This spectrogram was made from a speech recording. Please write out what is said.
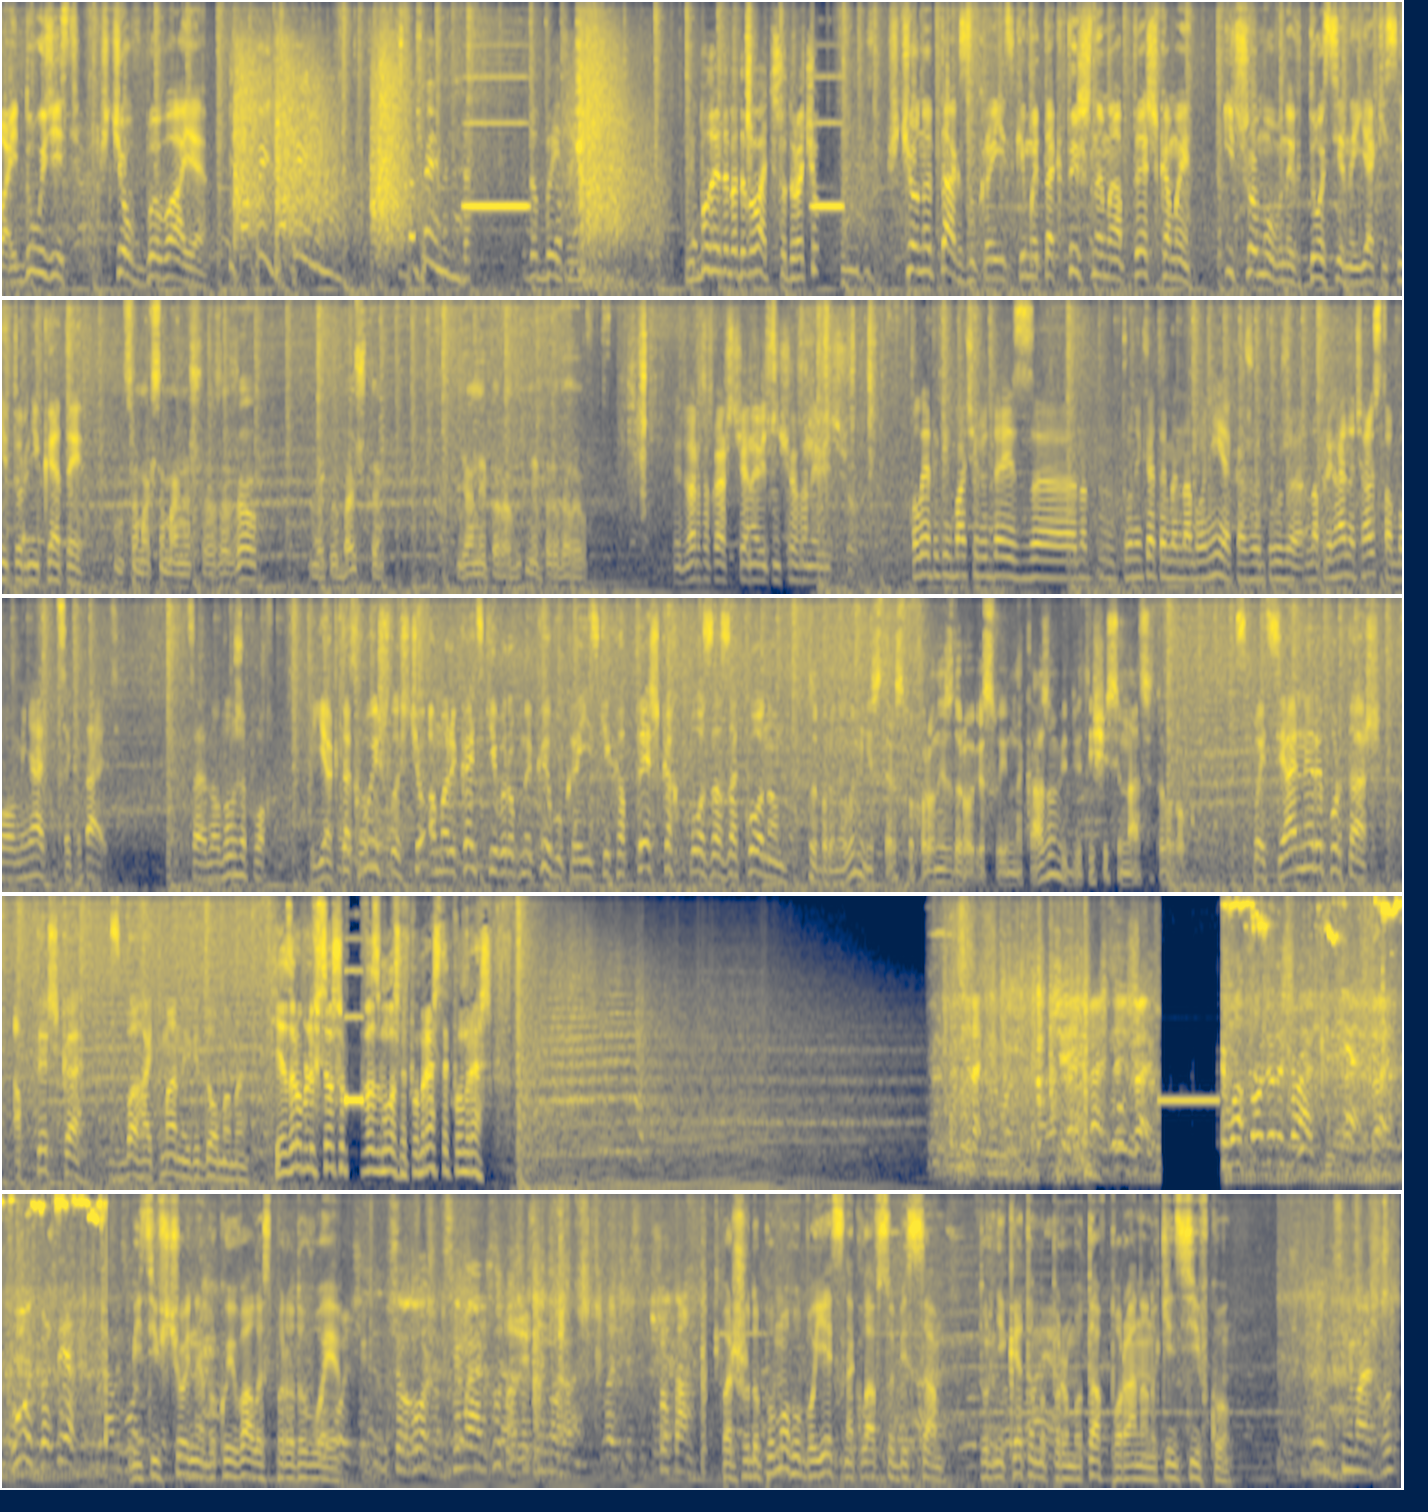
Байдужість, що вбиває. Добити. Не буду я тебе добивати, що дурачок. Що не так з українськими тактичними аптечками і чому в них досі неякісні турнікети? Ну, Це максимально, що я зажав. Як ви бачите, я не, перед, не передавив. Відверто кажучи, я навіть нічого не відчув. Коли я таких бачу людей з е, на- турнікетами на броні, я кажу, друже, напрягай начальство або міняйте, це китаєць. Це ну дуже плохо. Як так вийшло, що американські виробники в українських аптечках поза законом? заборонило Міністерство охорони здоров'я своїм наказом від 2017 року. Спеціальний репортаж. Аптечка з багатьма невідомими. Я зроблю все, що можливо. Помреш, так помреш. Бійців щойно евакуювали з передової. Першу допомогу боєць наклав собі сам. Турнікетами перемотав поранену кінцівку. Знімаєш гуд.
